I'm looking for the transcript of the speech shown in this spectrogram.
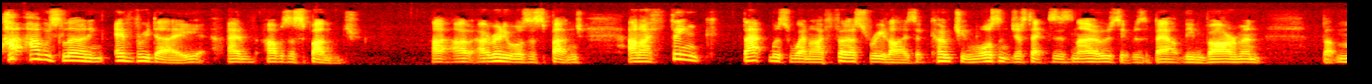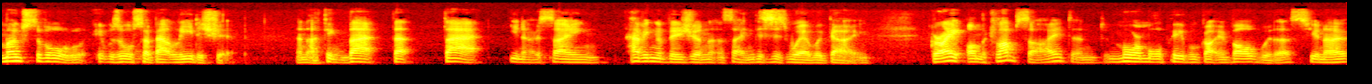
I, I, was learning every day, and I was a sponge. I, I, I really was a sponge, and I think that was when I first realised that coaching wasn't just X's and O's. It was about the environment but most of all, it was also about leadership. And I think that that that you know saying having a vision and saying this is where we're going. Great on the club side, and more and more people got involved with us, you know.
